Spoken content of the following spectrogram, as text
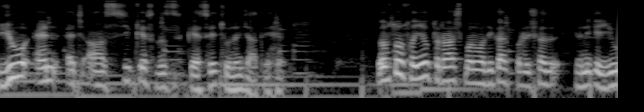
यूएनएचआरसी के सदस्य कैसे चुने जाते हैं? दोस्तों, संयुक्त राष्ट्र मानवाधिकार परिषद यानी कि यू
